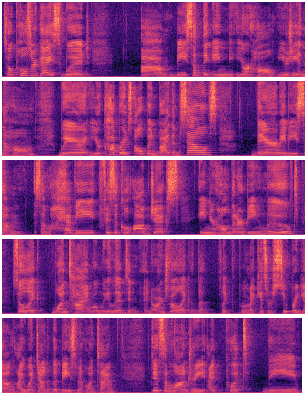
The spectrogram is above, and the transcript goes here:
so, poltergeist would um, be something in your home, usually in the home, where your cupboards open by themselves. There may be some some heavy physical objects in your home that are being moved. So like one time when we lived in, in Orangeville, like the like when my kids were super young, I went down to the basement one time, did some laundry. I put the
